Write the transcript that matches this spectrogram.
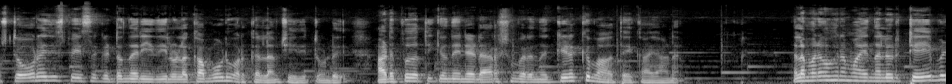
സ്റ്റോറേജ് സ്പേസ് കിട്ടുന്ന രീതിയിലുള്ള കബോർഡ് വർക്കെല്ലാം ചെയ്തിട്ടുണ്ട്. അടുപ്പ് കത്തിക്കുന്നതിന്റെ ഡയറക്ഷൻ വരുന്നത് കിഴക്ക് ഭാഗത്തേക്കായാണ്. നല്ല മനോഹരമായ നല്ലൊരു ടേബിൾ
